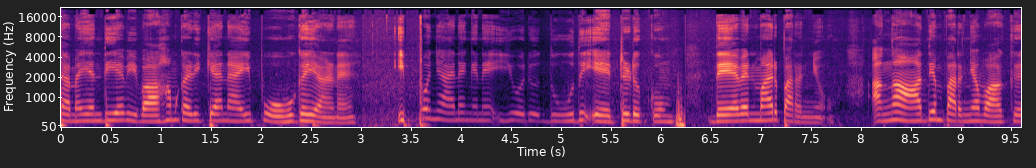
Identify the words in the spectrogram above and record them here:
ദമയന്തിയെ വിവാഹം കഴിക്കാനായി പോവുകയാണ്. ഇപ്പോൾ ഞാനെങ്ങനെ ഈ ഒരു ദൂത് ഏറ്റെടുക്കും? " ദേവന്മാർ പറഞ്ഞു "അങ്ങ് ആദ്യം പറഞ്ഞ വാക്ക്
